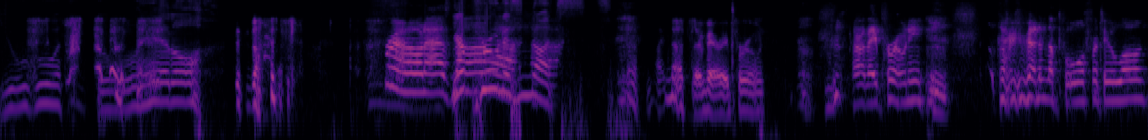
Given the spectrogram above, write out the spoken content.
you little. Prune as Your nuts. prune is nuts. My nuts are very prune. Are they pruny? Have you been in the pool for too long?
